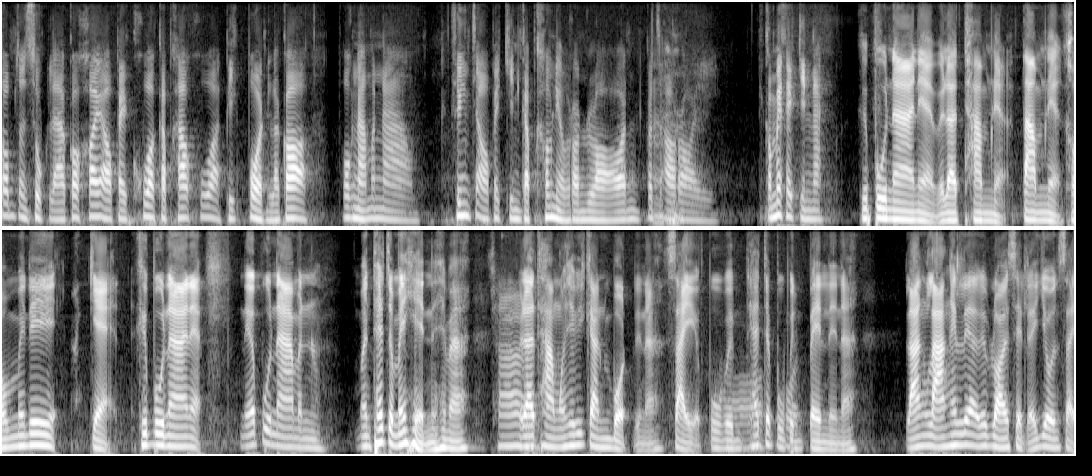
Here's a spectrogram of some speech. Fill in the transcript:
ต้มจนสุกแล้วก็ค่อยเอาไปคั่วกับข้าวคั่วพริกป่นแล้วก็พวกน้ำมะนาว ซึ่งจะเอาไปกินกับข้าวเหนียวร้อนๆก็จะอร่อย ก็ไม่เคยกินนะคือปูนาเนี่ยเวลาทำเนี่ยตำเนี่ยเขาไม่ได้แกะคือปูนาเนี่ย เนื้อปูนามัน มันแทบจะไม่เห็นใช่ไหมใช่เวลาทำเขาใช้วิธีการบดเลยนะ ใส่ปูเป็นอ๋อแทบจะปูบดเป็นๆเลยนะ ล้างล้างให้เรียบร้อยเสร็จแล้วโยนใส่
